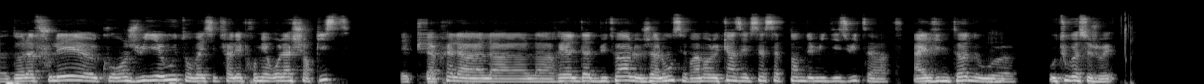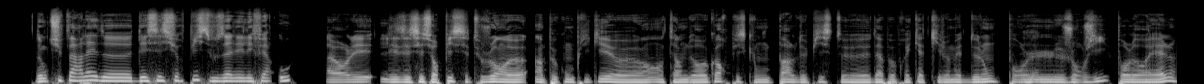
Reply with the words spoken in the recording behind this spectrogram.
Euh, Dans la foulée, euh, courant juillet-août, on va essayer de faire les premiers roulages sur piste. Et puis après, la, la, la réelle date butoir, le jalon, c'est vraiment le 15 et le 16 septembre 2018 à, à Elvington où, Mhm. euh, où tout va se jouer. Donc tu parlais de d'essais sur piste, vous allez les faire où? Alors les, les essais sur piste, c'est toujours euh, un peu compliqué euh, en termes de record, puisqu'on parle de pistes euh, d'à peu près 4 km de long pour Ouais. le jour J, pour le réel.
